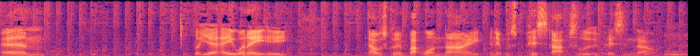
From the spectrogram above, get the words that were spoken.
Um. But yeah, A180. I was coming back one night and it was piss, absolutely pissing down.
